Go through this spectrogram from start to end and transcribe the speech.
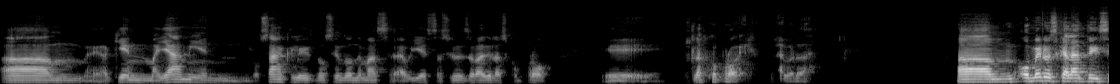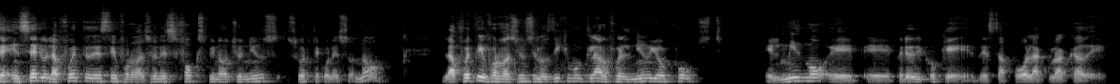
Aquí en Miami, en Los Ángeles, no sé en dónde más había estaciones de radio, las compró, eh, pues las compró él, la verdad. Homero Escalante dice, ¿en serio la fuente de esta información es Fox Pinocho News? Suerte con eso. No, la fuente de información, se los dije muy claro, fue el New York Post, el mismo eh, eh, periódico que destapó la cloaca de,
